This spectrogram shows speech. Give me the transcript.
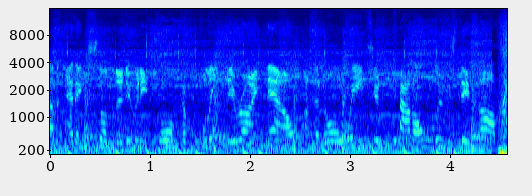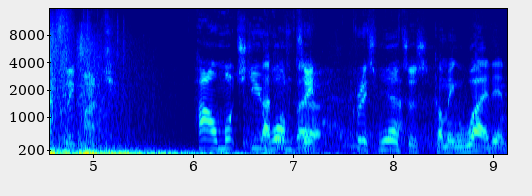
Jan Erik Sunde doing it more completely right now, and the Norwegian cannot lose this arm wrestling match. How much do you That want it. Chris Waters? Coming wide in.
